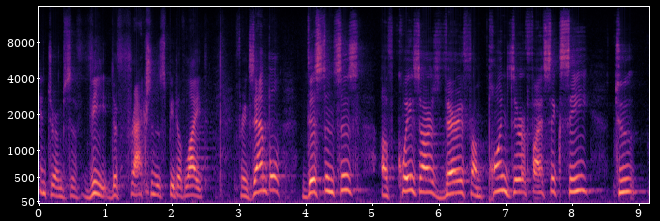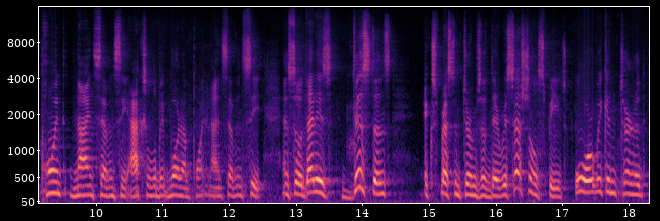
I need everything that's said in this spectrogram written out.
in terms of v, the fraction of the speed of light. For example, distances of quasars vary from 0.056 c to 0.97 c, actually a little bit more than 0.97 c. And so that is distance expressed in terms of their recessional speeds, or we can turn it,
